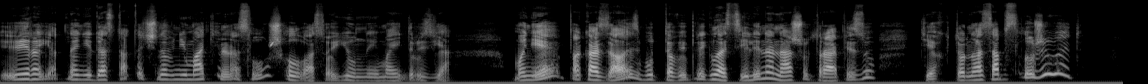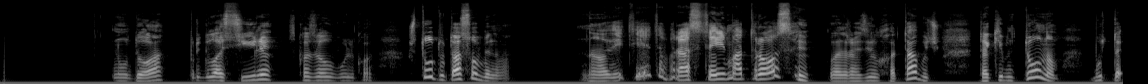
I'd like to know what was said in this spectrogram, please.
вероятно, недостаточно внимательно слушал вас, о юные мои друзья. Мне показалось, будто вы пригласили на нашу трапезу тех, кто нас обслуживает». «Ну да, Пригласили, сказал Волька. Что тут особенного? Но ведь это простые матросы, возразил Хатабыч таким тоном, будто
